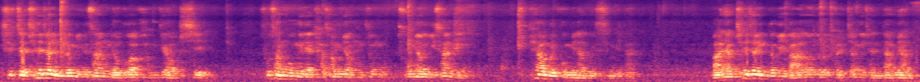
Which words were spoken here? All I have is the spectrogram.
실제 최저임금 인상 여부와 관계없이 소상공인의 5명 중 2명 이상이 폐업을 고민하고 있습니다. 만약 최저임금이 만 원으로 결정이 된다면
